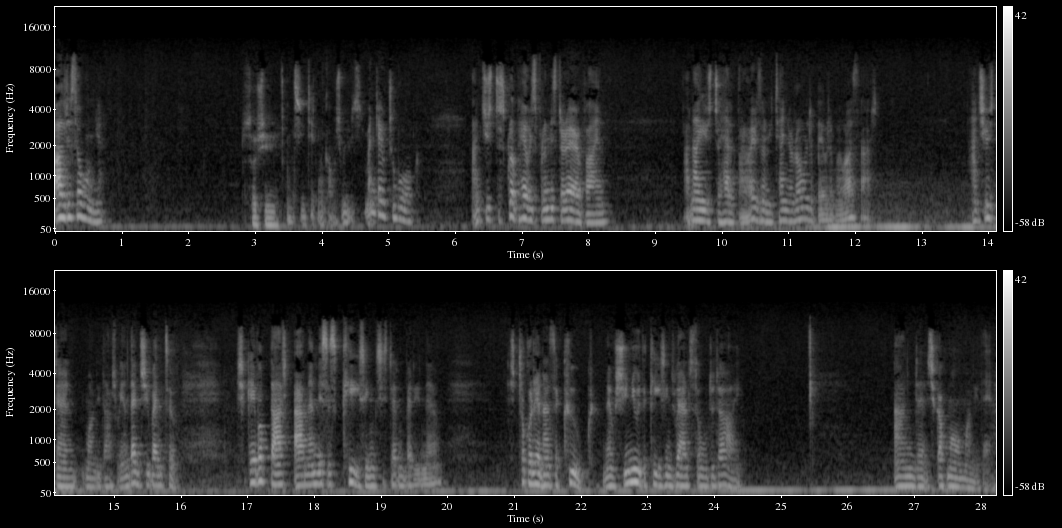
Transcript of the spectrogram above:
I'll disown you. So she. And she didn't go. She went out to work. And she used to scrub houses for a Mr. Irvine. And I used to help her. I was only 10 year old about it, I was that. And she was down money that way. And then she went to, she gave up that, and then Mrs. Keating, she's dead and buried now, she took it in as a cook. Now, she knew the Keatings well, so did I. And uh, she got more money there.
